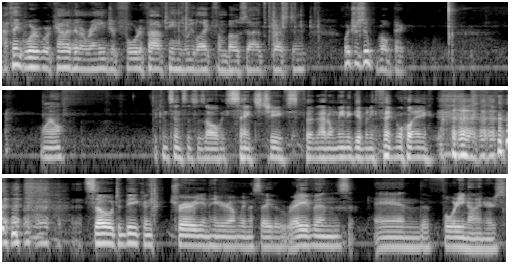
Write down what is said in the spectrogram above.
I think we're we're kind of in a range of four to five teams we like from both sides. Preston, what's your Super Bowl pick? Well, the consensus is always Saints Chiefs, but I don't mean to give anything away. so to be contrarian here, I'm going to say the Ravens and the 49ers.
